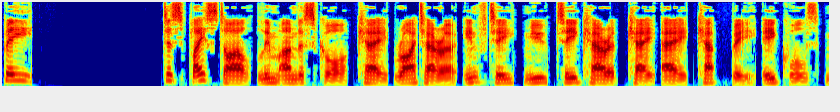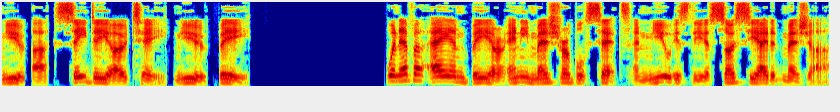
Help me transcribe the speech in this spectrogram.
b Display style lim underscore k right arrow inf t mu t caret k a cap b equals mu a c d o t mu b. Whenever a and b are any measurable sets and mu is the associated measure.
